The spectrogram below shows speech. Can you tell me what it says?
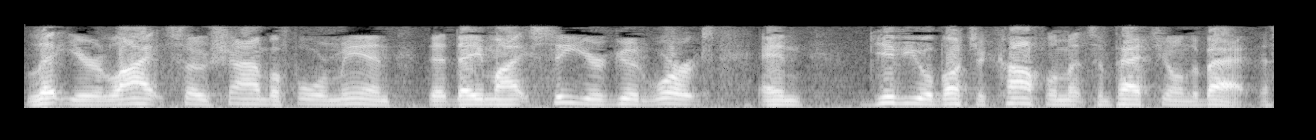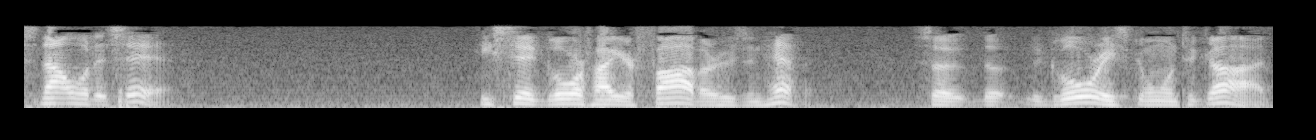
Let your light so shine before men that they might see your good works and give you a bunch of compliments and pat you on the back. That's not what it said. He said, glorify your Father who's in heaven. So the, the glory is going to God.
